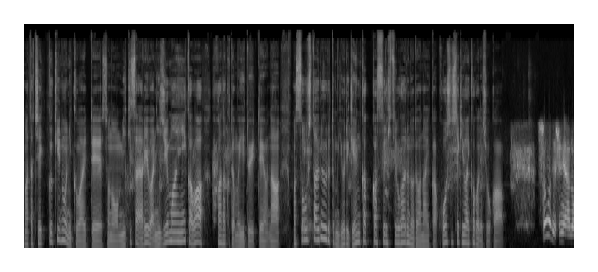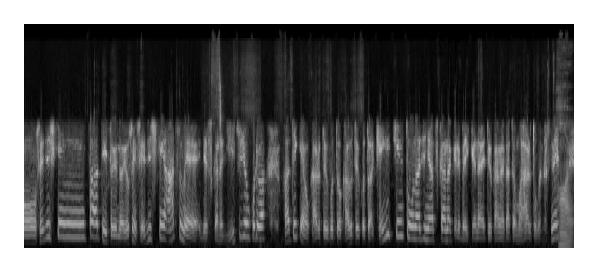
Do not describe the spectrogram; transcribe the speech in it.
またチェック機能に加えて、その未記載あるいは20万円以下は書かなくてもいいといったような、まあ、そうしたルールともより厳格化する必要があるのではないか、こうした指摘はいかがでしょうか？そうですね。あの政治資金パーティーというのは、要するに政治資金集めですから、事実上、これはパーティー券を買うということを買うということは、献金と同じに扱わなければいけないという考え方もあると思いますね。はい。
